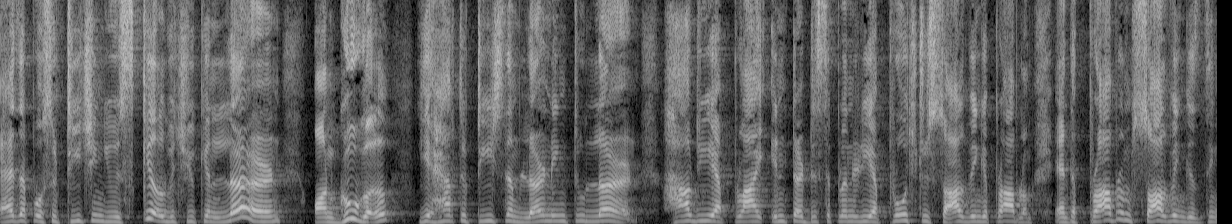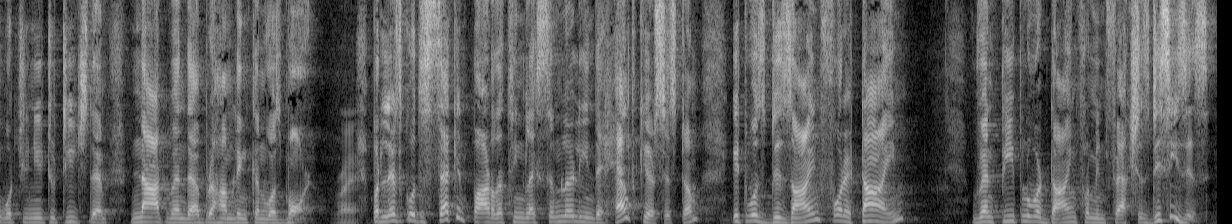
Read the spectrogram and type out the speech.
as opposed to teaching you a skill which you can learn on Google. You have to teach them learning to learn. How do you apply interdisciplinary approach to solving a problem? And the problem solving is the thing what you need to teach them, not when the Abraham Lincoln was born. Right. But let's go to the second part of the thing, like similarly in the healthcare system, it was designed for a time when people were dying from infectious diseases.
